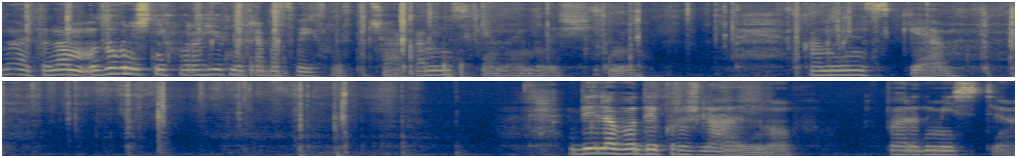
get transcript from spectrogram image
Знаєте, нам зовнішніх ворогів не треба своїх вистачає. Кам'янське найближчі дні. Кам'янське. Біля води кружляє. В передмісті.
